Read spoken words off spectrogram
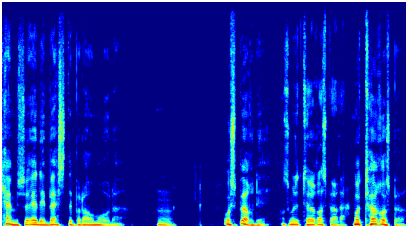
hvem som er de beste på det området, Mm. Og spør de. Og så må du tørre å spørre. Må tørre å spørre.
